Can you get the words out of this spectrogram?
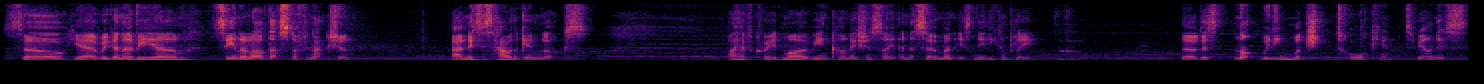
So, yeah, we're gonna be um, seeing a lot of that stuff in action. And this is how the game looks. I have created my reincarnation site and the settlement is nearly complete. Though there's not really much talking, to be honest.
